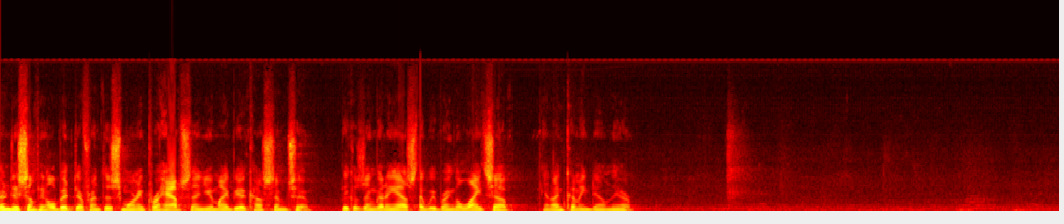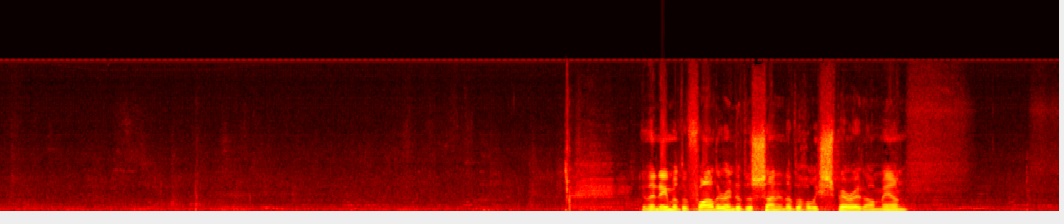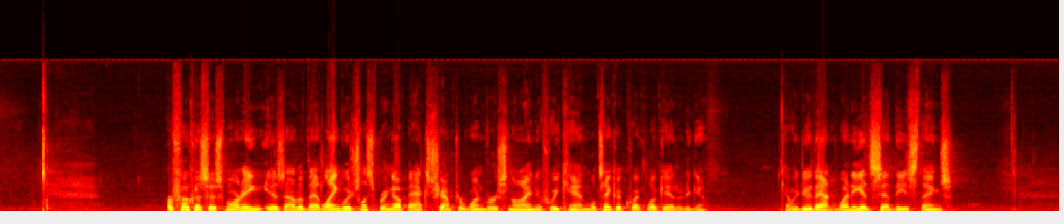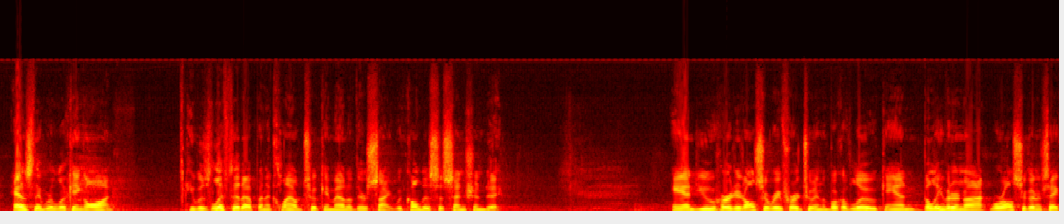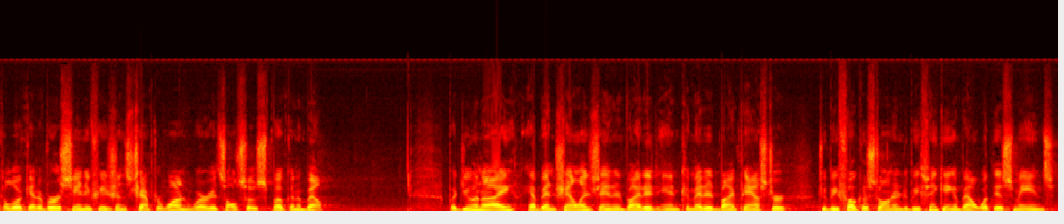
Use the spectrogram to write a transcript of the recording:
We're going to do something a little bit different this morning, perhaps, than you might be accustomed to, because I'm going to ask that we bring the lights up, and I'm coming down there. In the name of the Father, and of the Son, and of the Holy Spirit, Amen. Our focus this morning is out of that language. Let's bring up Acts chapter 1, verse 9, if we can. We'll take a quick look at it again. Can we do that? When he had said these things, as they were looking on, he was lifted up, and a cloud took him out of their sight. We call this Ascension Day. And you heard it also referred to in the book of Luke. And believe it or not, we're also going to take a look at a verse in Ephesians chapter 1 where it's also spoken about. But you and I have been challenged and invited and committed by Pastor to be focused on and to be thinking about what this means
